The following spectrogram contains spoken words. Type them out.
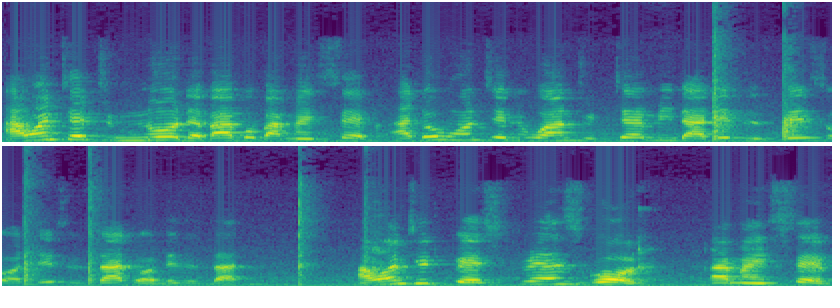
I wanted to know the Bible by myself. I don't want anyone to tell me that this is this or this is that or this is that. I wanted to experience God by myself.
